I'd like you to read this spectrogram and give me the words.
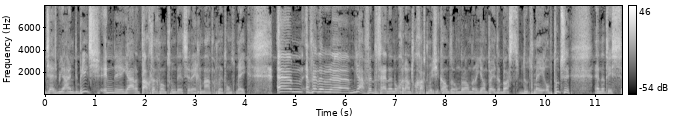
Jazz Behind the Beach in de jaren 80. Want toen deed ze regelmatig met ons mee. Ehm, en verder, ja, verder zijn er nog een aantal gastmuzikanten. Onder andere Jan-Peter Bast doet mee op toetsen. En dat is,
